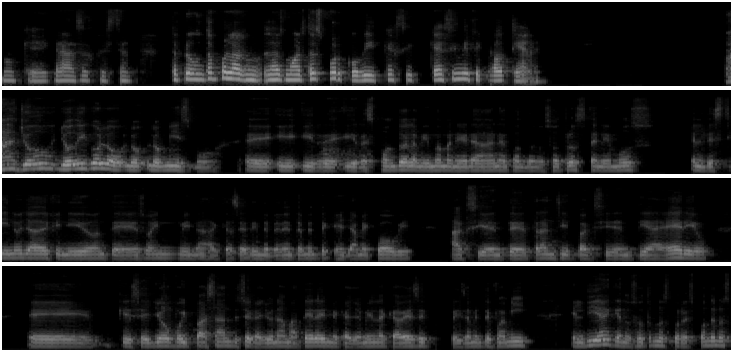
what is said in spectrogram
Ok, gracias, Cristian. Te preguntan por las, muertes por COVID, ¿qué, ¿qué significado tienen? Ah, yo, yo digo lo, lo, mismo eh, y, y, respondo de la misma manera, Ana, cuando nosotros tenemos el destino ya definido ante eso, hay, no hay nada que hacer, independientemente que se llame COVID, accidente de tránsito, accidente aéreo, eh, qué sé yo, voy pasando y se cayó una materia y me cayó a mí en la cabeza y precisamente fue a mí. El día que a nosotros nos corresponde, nos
